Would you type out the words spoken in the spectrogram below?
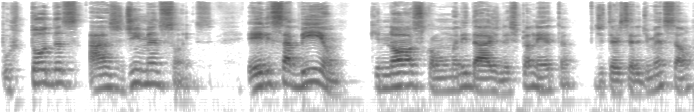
por todas as dimensões. Eles sabiam que nós, como humanidade neste planeta de terceira dimensão,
